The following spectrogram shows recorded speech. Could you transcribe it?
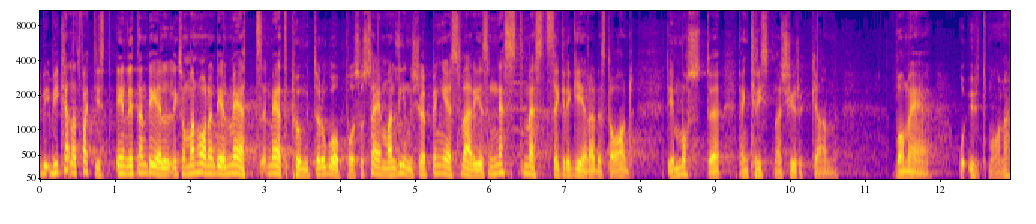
vi kallas faktiskt, enligt en del, liksom man har en del mät, mätpunkter att gå på, så säger man Linköping är Sveriges näst mest segregerade stad. Det måste den kristna kyrkan vara med och utmana.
